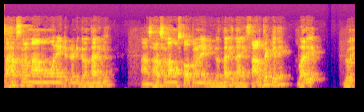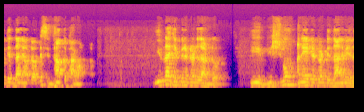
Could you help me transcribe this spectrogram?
సహస్రనామం అనేటటువంటి గ్రంథానికి ఆ సహస్రనామ స్తోత్రం అనే గ్రంథానికి దానికి సార్థక్యని వారి వివరించే దాన్ని ఏమంటామంటే సిద్ధాంత భాగం అంటారు. ఇలా చెప్పినటువంటి దాంట్లో ఈ విశ్వం అనేటటువంటి దాని మీద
